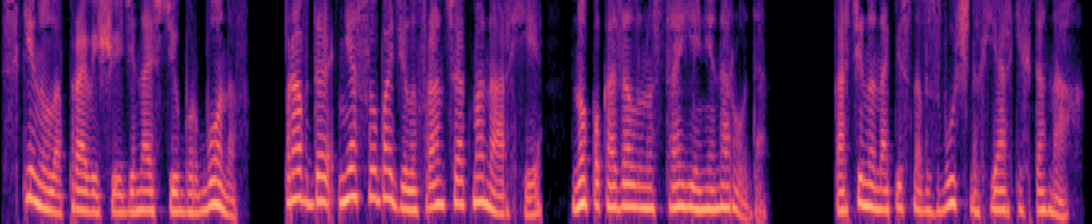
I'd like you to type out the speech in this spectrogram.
скинула правящую династию Бурбонов, правда, не освободила Францию от монархии, но показала настроение народа. Картина написана в звучных ярких тонах.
